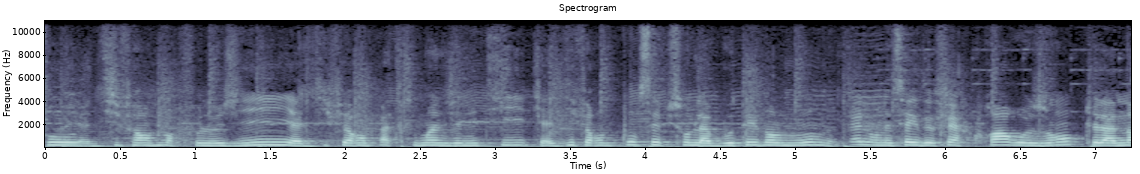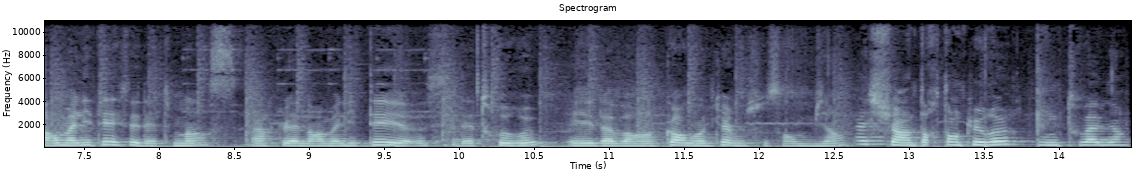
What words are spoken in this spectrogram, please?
beaux. Il y a différentes morphologies. Il y a différents patrimoines génétiques. Il y a différentes conceptions de la beauté dans le monde. On essaye de faire croire aux gens que la normalité, c'est d'être mince, alors que la normalité, euh, c'est d'être heureux et d'avoir un corps dans lequel on se sent bien. Je suis un tortanque heureux, donc tout va bien.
